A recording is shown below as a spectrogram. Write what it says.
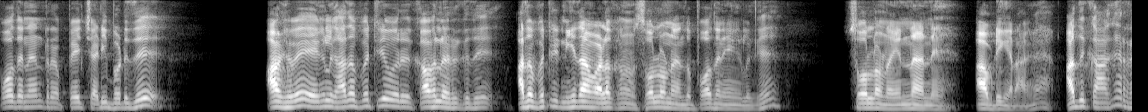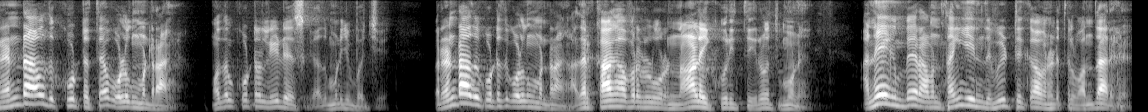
போதனைன்ற பேச்சு அடிபடுது. ஆகவே எங்களுக்கு அதை பற்றி ஒரு கவலை இருக்குது. அதை பற்றி நீ தான் விளக்கணும். சொல்லணும் இந்த போதனை எங்களுக்கு. சொல்லணும் என்னன்னு அப்படிங்கிறாங்க. அதுக்காக ரெண்டாவது கூட்டத்தை ஒழுங்கு பண்ணுறாங்க முதல் கூட்டம் லீடர்ஸுக்கு அது முடிஞ்சு போச்சு. ரெண்டாவது கூட்டத்துக்கு ஒழுங்கு பண்ணுறாங்க அதற்காக அவர்கள் ஒரு நாளை குறித்து இருபத்தி மூணு. அநேகம் பேர் அவன் தங்கியிருந்த வீட்டுக்கு அவனிடத்தில் வந்தார்கள்.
